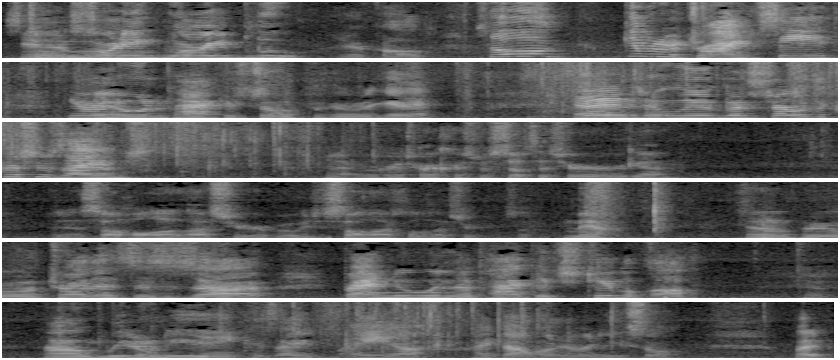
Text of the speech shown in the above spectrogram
still, and the still- Morning Glory Blue, they're called. So we'll give it a try. See, you're Yeah. new in the package, so we're gonna get it. And then we're gonna start with the Christmas items. Yeah, we're gonna try Christmas stuff this year again. I didn't sell a whole lot last year, but we just saw a lot of clothes last year. So Yeah. So we will try this. This is uh brand new in the package tablecloth. Um, we don't need any because I I uh, I got one already. So, but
